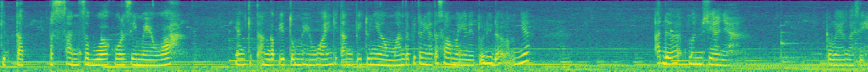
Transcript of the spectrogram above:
kita pesan sebuah kursi mewah yang kita anggap itu mewah yang kita anggap itu nyaman tapi ternyata selama ini di dalamnya ada manusianya. Kebayang gak sih?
